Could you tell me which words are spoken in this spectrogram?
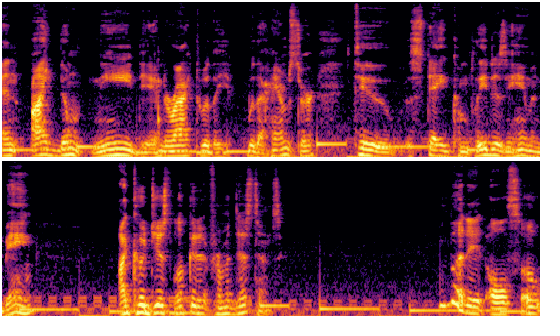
And I don't need to interact with a with a hamster to stay complete as a human being. I could just look at it from a distance. But it also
